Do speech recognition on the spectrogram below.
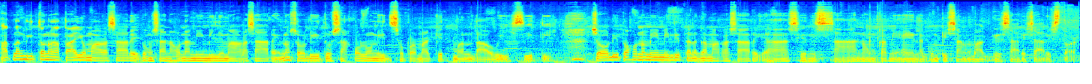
At nandito na nga tayo mga kasari kung saan ako namimili mga kasari no? So dito sa Colonnade Supermarket Mandawi City. So dito ako namimili talaga mga kasari ah, since ah, nung kami ay nagumpisang mag sari-sari store.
